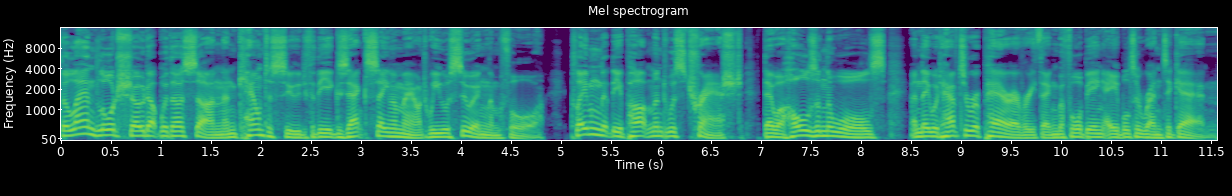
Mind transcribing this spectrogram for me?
The landlord showed up with her son and countersued for the exact same amount we were suing them for, claiming that the apartment was trashed, there were holes in the walls, and they would have to repair everything before being able to rent again.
